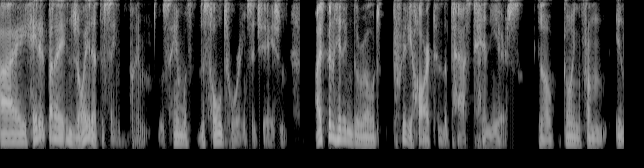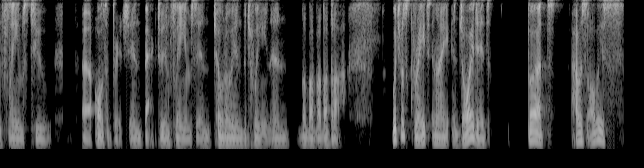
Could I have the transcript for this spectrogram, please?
I hate it, but I enjoy it at the same time. Same with this whole touring situation. I've been hitting the road pretty hard in the past 10 years, you know, going from In Flames to uh, Alter Bridge and back to In Flames and Toto in between and blah, blah, blah, blah, blah, which was great and I enjoyed it. But I was always,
